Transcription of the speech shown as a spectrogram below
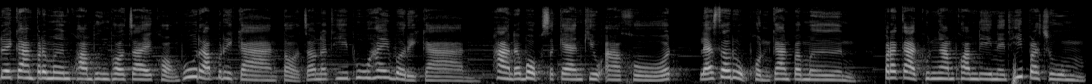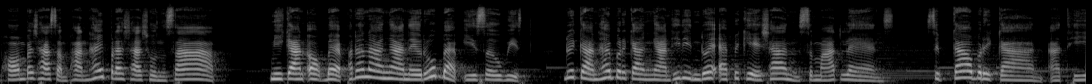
โดยการประเมินความพึงพอใจของผู้รับบริการต่อเจ้าหน้าที่ผู้ให้บริการ ผ่านระบบสแกน QR code และสรุปผลการประเมิน ประกาศคุณงามความดีในที่ประชุม พร้อมประชาสัมพันธ์ให้ประชาชนทราบ มีการออกแบบพัฒนางานในรูปแบบ e-service ด้วยการให้บริการงานที่ดินด้วยแอปพลิเคชัน Smart Lands 19 บริการ อาทิ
